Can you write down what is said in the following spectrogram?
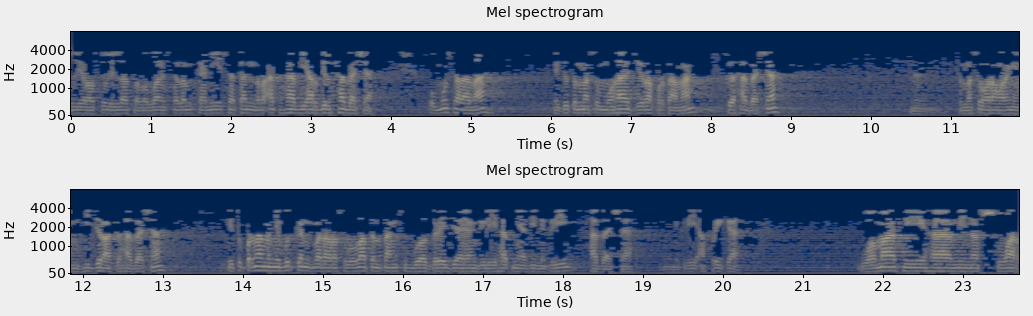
li Rasulillah sallallahu alaihi wasallam kanisatan ra'atha bi ardil Habasyah. Ummu Salamah itu termasuk muhajirah pertama ke Habasyah. Nah, termasuk orang-orang yang hijrah ke Habasyah itu pernah menyebutkan kepada Rasulullah tentang sebuah gereja yang dilihatnya di negeri Habasyah, di negeri Afrika. Wa ma fiha minas suwar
